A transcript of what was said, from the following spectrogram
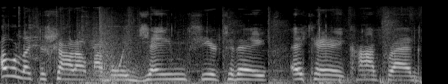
I would like to shout out my boy James here today, aka Confrag.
